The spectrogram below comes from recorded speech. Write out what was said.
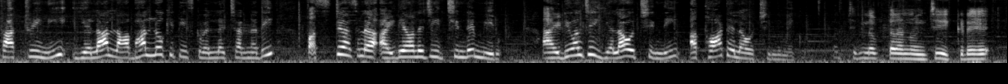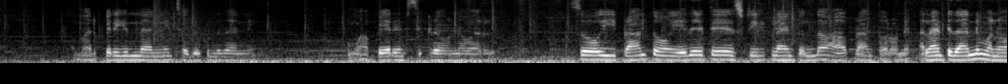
ఫ్యాక్టరీని ఎలా లాభాల్లోకి తీసుకువెళ్ళొచ్చు అన్నది ఫస్ట్ అసలు ఐడియాలజీ ఇచ్చిందే మీరు. ఆ ఐడియాలజీ ఎలా వచ్చింది? ఆ థాట్ ఎలా వచ్చింది మీకు? చిన్నతనం నుంచి ఇక్కడే మరి పెరిగిన దాన్ని చదువుకున్న దాన్ని మా పేరెంట్స్ ఇక్కడే ఉన్నవారు. సో ఈ ప్రాంతం ఏదైతే స్టీల్ ప్లాంట్ ఉందో ఆ ప్రాంతంలోనే. అలాంటి దాన్ని మనం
